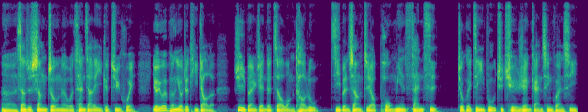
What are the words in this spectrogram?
呃，像是上周呢，我参加了一个聚会，有一位朋友就提到了日本人的交往套路，基本上只要碰面三次，就会进一步去确认感情关系。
